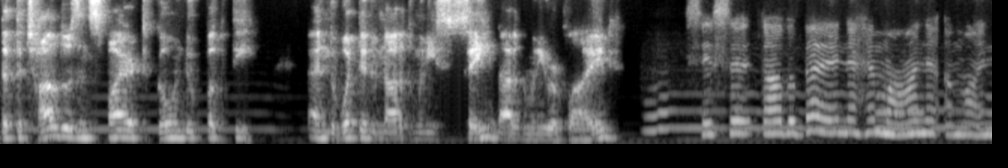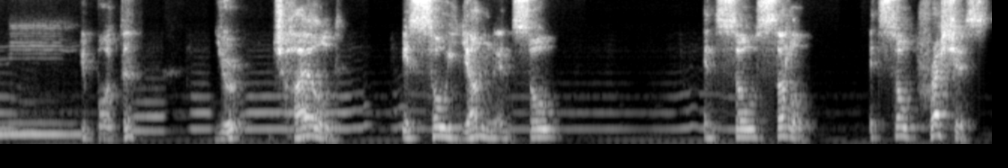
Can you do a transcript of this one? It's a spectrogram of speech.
that the child was inspired to go and do bhakti. And what did Narad Muni say? Narad Muni replied, Ipota, your child is so young and so and so subtle. It's so precious.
